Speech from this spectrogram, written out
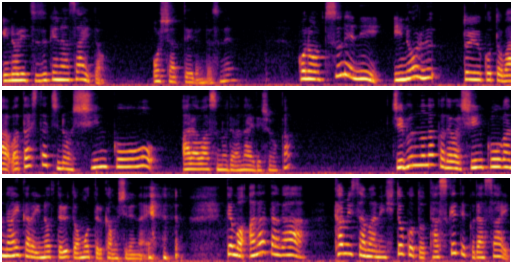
祈り続けなさいと。おっしゃっているんですねこの常に祈るということは私たちの信仰を表すのではないでしょうか？自分の中では信仰がないから祈ってると思ってるかもしれない。でもあなたが神様に一言助けてください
